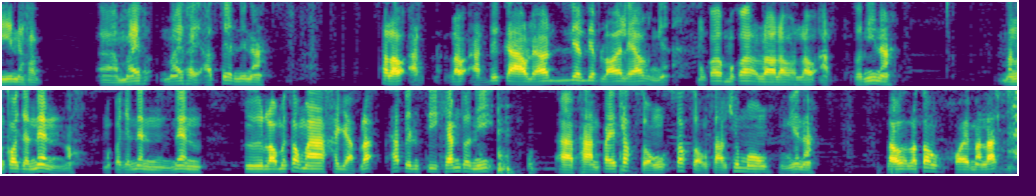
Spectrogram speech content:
นี้นะครับอ่าไม้ไม้ไผ่อัดเส้นนี่นะถ้าเราอัดเราอัดด้วยกาวแล้วเรียบเรียบร้อยแล้วอย่างเงี้ยมันก็มันก็เราเราเราอัดตัวนี้นะ มันก็จะแน่นเนาะมันก็จะแน่นแน่นคือเราไม่ต้องมาขยับละถ้าเป็นซีแคมตัวนี้อ่าผ่านไปสักสองสักสองสามชั่วโมงอย่างเงี้ยนะ เราเราต้องคอยมารัดอีก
